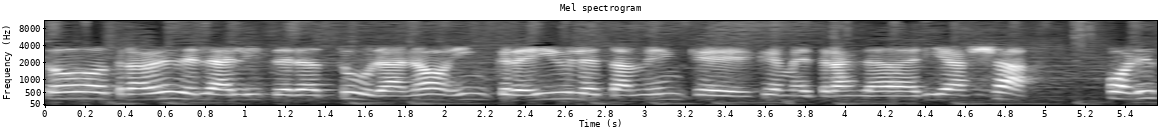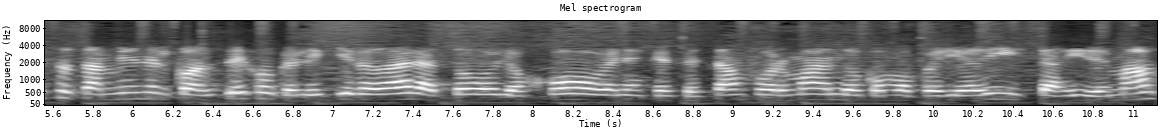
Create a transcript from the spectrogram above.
todo a través de la literatura, ¿no? Increíble también que, que me trasladaría allá. Por eso también el consejo que le quiero dar a todos los jóvenes que se están formando como periodistas y demás,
